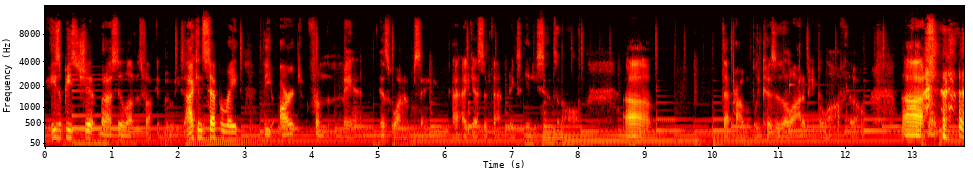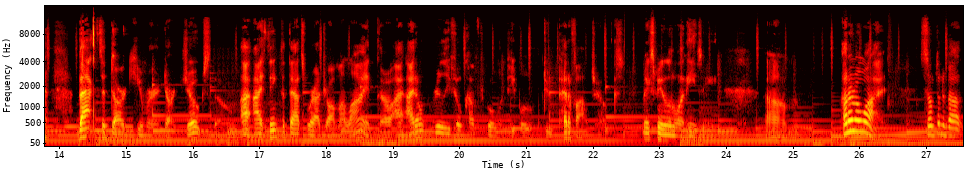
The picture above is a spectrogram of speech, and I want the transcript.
he's a piece of shit, but I still love his fucking movies. I can separate the art from the man, is what I'm saying. I, I guess if that makes any sense at all. Um, that probably pisses a lot of people off, though. Uh, back to dark humor and dark jokes, though. I, I think that that's where I draw my line, though. I, I don't really feel comfortable when people do pedophile jokes. makes me a little uneasy. Um, I don't know why. Something about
